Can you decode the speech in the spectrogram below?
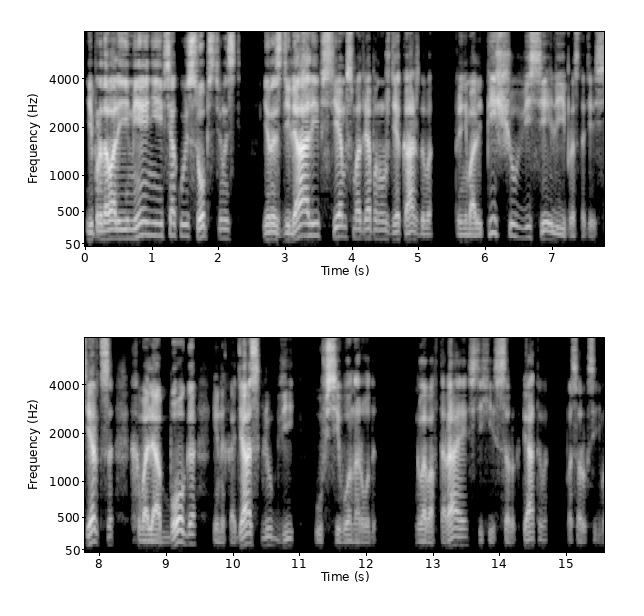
и продавали имение и всякую собственность, и разделяли всем, смотря по нужде каждого, принимали пищу в веселье и простоте сердца, хваля Бога и находясь в любви у всего народа. Глава 2, стихи с 45 по 47.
